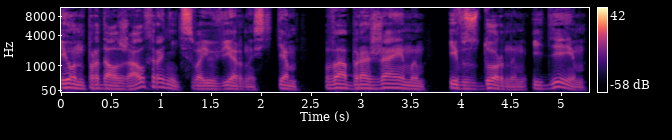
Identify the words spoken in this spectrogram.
И он продолжал хранить свою верность тем воображаемым и вздорным идеям,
